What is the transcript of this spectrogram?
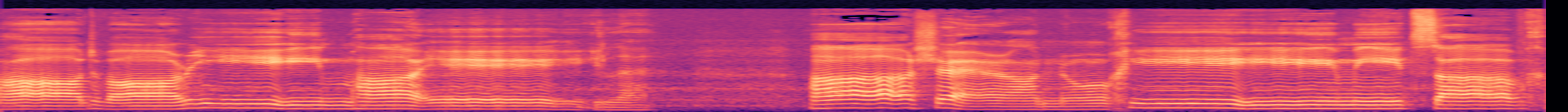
הדברים האלה אשר אנוכי מצווך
